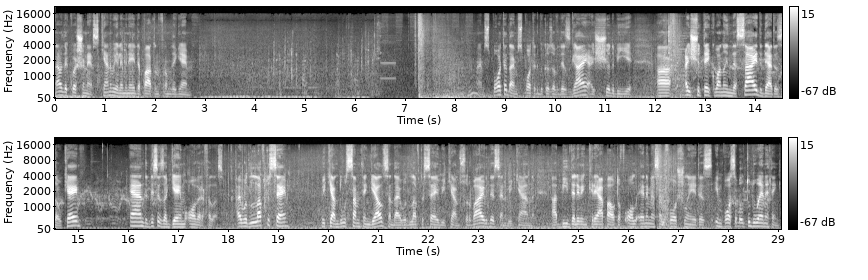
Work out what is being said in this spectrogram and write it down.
Now the question is, can we eliminate the Patton from the game? Mm -hmm, I'm spotted, I'm spotted because of this guy. I should be... Uh, I should take one in the side, that is okay and this is a game over fellas I would love to say we can do something else and I would love to say we can survive this and we can uh, beat the living crap out of all enemies. Unfortunately, it is impossible to do anything.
